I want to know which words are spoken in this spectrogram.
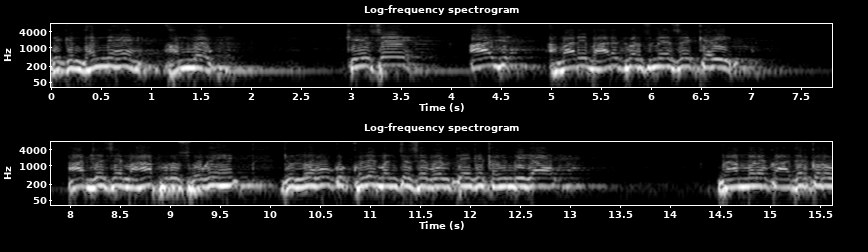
लेकिन धन्य है हम लोग। कैसे आज हमारे भारतवर्ष में ऐसे कई आप जैसे महापुरुष हो गए हैं, जो लोगों को खुले मंच से बोलते हैं कि कहीं भी जाओ, ब्राह्मणों का आदर करो,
